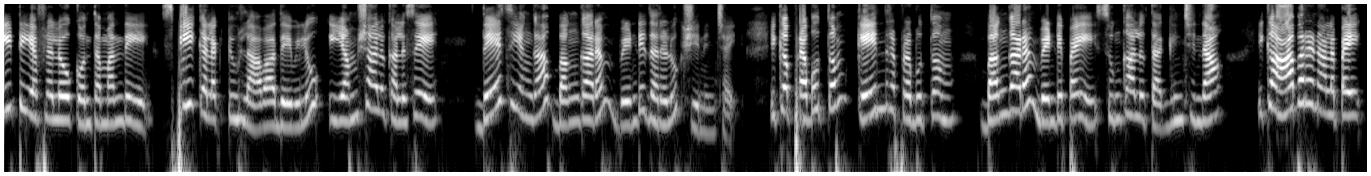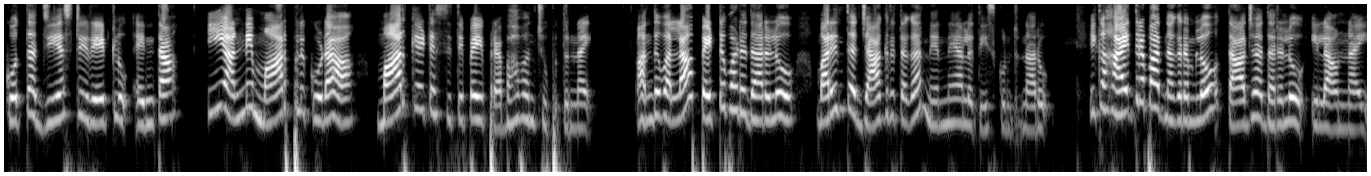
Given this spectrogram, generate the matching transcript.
ఈటీఎఫ్లలో కొంతమంది స్పీ కలెక్టివ్ లావాదేవీలు ఈ అంశాలు కలిసే దేశీయంగా బంగారం వెండి ధరలు క్షీణించాయి. ఇక ప్రభుత్వం కేంద్ర ప్రభుత్వం బంగారం వెండిపై సుంకాలు తగ్గించిందా? ఇక ఆభరణాలపై కొత్త జీఎస్టీ రేట్లు ఎంత? ఈ అన్ని మార్పులు కూడా మార్కెట్ స్థితిపై ప్రభావం చూపుతున్నాయి. అందువల్ల పెట్టుబడిదారులు మరింత జాగ్రత్తగా నిర్ణయాలు తీసుకుంటున్నారు. ఇక హైదరాబాద్ నగరంలో తాజా ధరలు ఇలా ఉన్నాయి.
